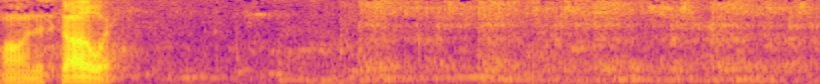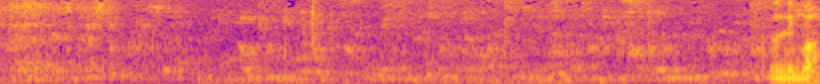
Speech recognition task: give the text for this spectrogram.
On, let's go away. Di ba?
